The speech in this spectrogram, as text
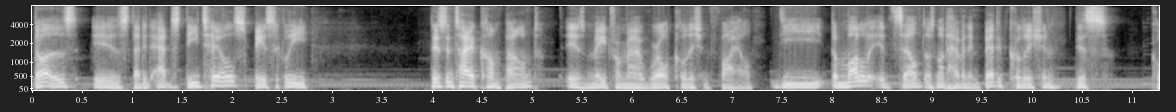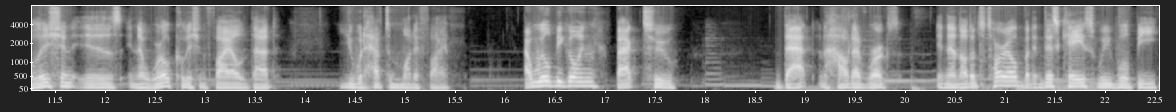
does is that it adds details. Basically, this entire compound is made from a world collision file. The, the model itself does not have an embedded collision. This collision is in a world collision file that you would have to modify. I will be going back to that and how that works in another tutorial, but in this case, we will be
